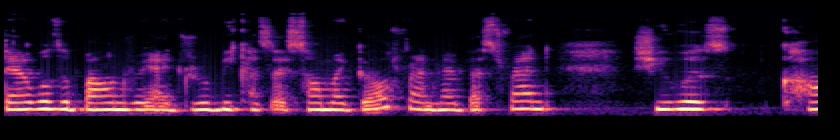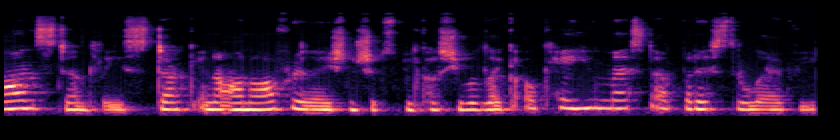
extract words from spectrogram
that was a boundary I drew because I saw my girlfriend, my best friend, she was constantly stuck in on off relationships because she was like, okay, you messed up, but I still love you.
